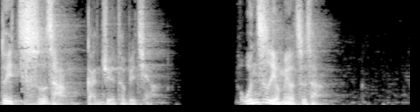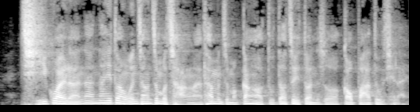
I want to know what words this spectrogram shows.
对磁场感觉特别强。文字有没有磁场？奇怪了，那那一段文章这么长啊，他们怎么刚好读到这一段的时候高八度起来？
